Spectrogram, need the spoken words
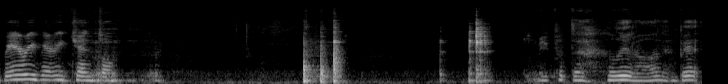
Very, very gentle. Let me put the lid on a bit.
